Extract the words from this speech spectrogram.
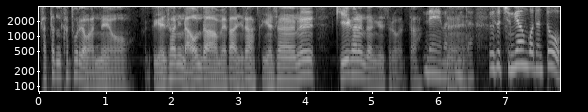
같은 카테고리가 맞네요. 그 예산이 나온 다음에가 아니라 그 예산을 기획하는 단계에 들어갔다. 네, 맞습니다. 여기서 중요한 거는 또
